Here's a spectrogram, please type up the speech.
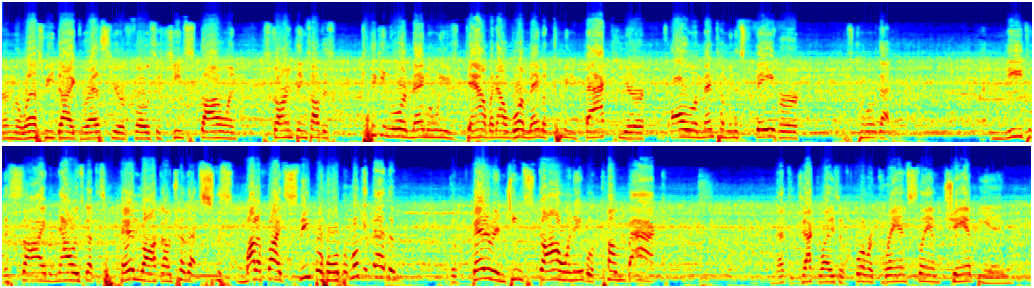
Nonetheless, we digress here, folks. It's Gene Starwind starting things off this kicking Lord Magma when he was down, but now Lord Magma coming back here all momentum in his favor. He's coming with that, that knee to the side, and now he's got this headlock on, trying that this modified sleeper hold. But look at that, the the veteran Gene Starwind able to come back. And that's exactly why he's a former Grand Slam champion.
